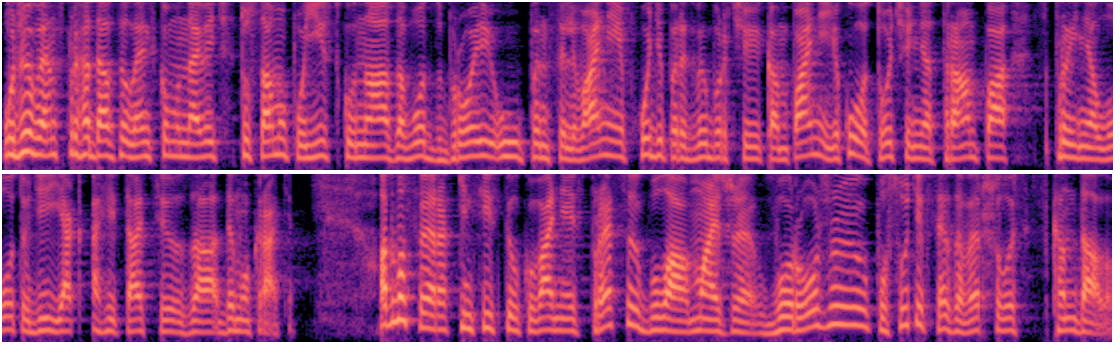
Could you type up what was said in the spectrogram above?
Отже, Венс пригадав Зеленському навіть ту саму поїздку на завод зброї у Пенсильванії в ході передвиборчої кампанії, яку оточення Трампа сприйняло тоді як агітацію за демократів. Атмосфера в кінці спілкування із пресою була майже ворожою. По суті, все завершилось скандалом.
